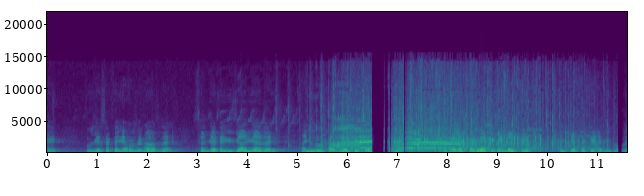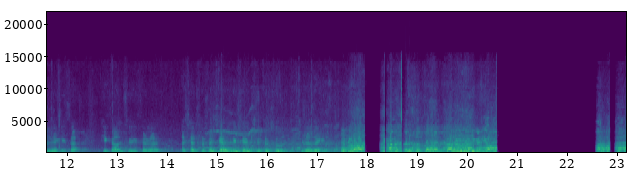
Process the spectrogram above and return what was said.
आहे. उद्या सकाळी औरंगाबादला आहे. संध्याकाळी जालन्याला आहे. आणि मुक्काम आणखीन आपल्याला सगळ्या ठिकाणी जायचे आणि त्यासाठी अधिक भावना घेता. हे काम सुरू करा अशा प्रकारची अपेक्षा व्यक्त करतो दादा घेता. धन्यवाद. यानंतर सत्यव्रत काळे या ठिकाणी आभार मानले.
